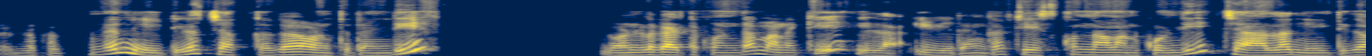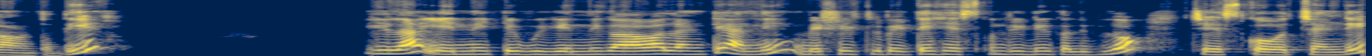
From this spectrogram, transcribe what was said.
వెళ్ళకుండా నీట్గా చక్కగా ఉంటుందండి. కట్టకుండా మనకి ఇలా ఈ విధంగా చేసుకున్నాం అనుకోండి. చాలా నీట్గా ఉంటుంది. ఇలా ఎన్ని ఎన్ని కావాలంటే అన్ని బెడ్షీట్లు పెట్టేసేసుకుని రెండు కలుపులో చేసుకోవచ్చండి.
